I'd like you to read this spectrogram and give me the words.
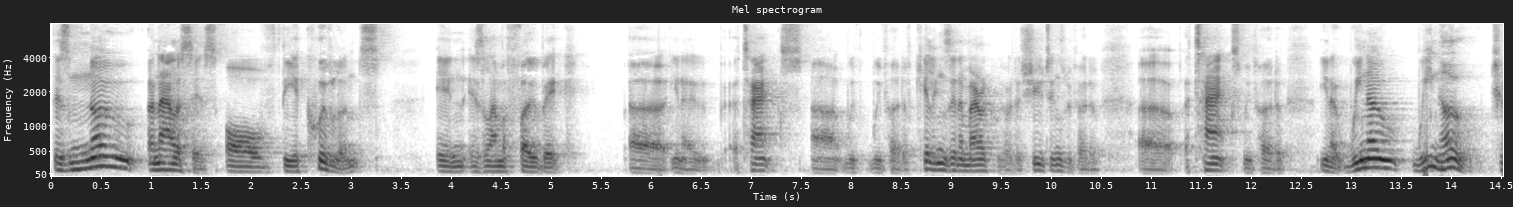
there's no analysis of the equivalence in Islamophobic uh, you know, attacks. Uh, we've, we've heard of killings in America. We've heard of shootings. We've heard of uh, attacks. We've heard of, you know, we know, we know ch-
